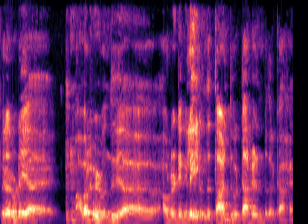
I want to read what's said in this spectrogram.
பிறருடைய அவர்கள் வந்து அவர்களுடைய நிலையிலிருந்து தாழ்ந்து விட்டார்கள் என்பதற்காக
